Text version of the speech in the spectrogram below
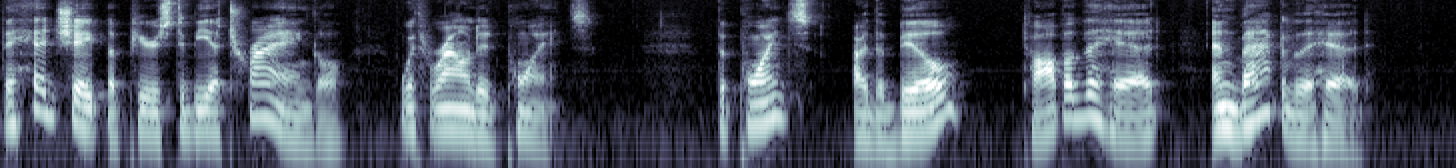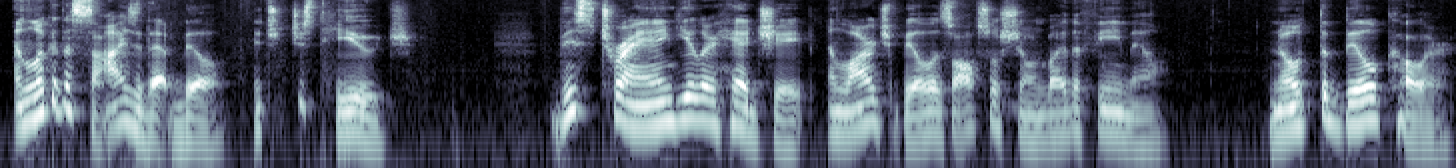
The head shape appears to be a triangle with rounded points. The points are the bill, top of the head, and back of the head. And look at the size of that bill. It's just huge. This triangular head shape and large bill is also shown by the female. Note the bill color.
